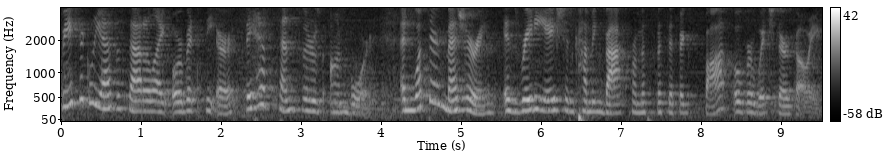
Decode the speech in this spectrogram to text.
Basically, as the satellite orbits the Earth, they have sensors on board. And what they're measuring is radiation coming back from a specific spot over which they're going.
